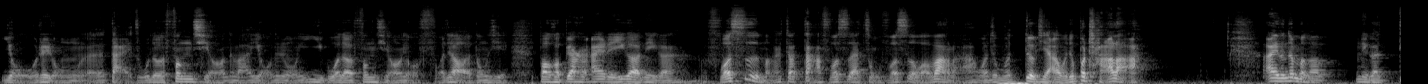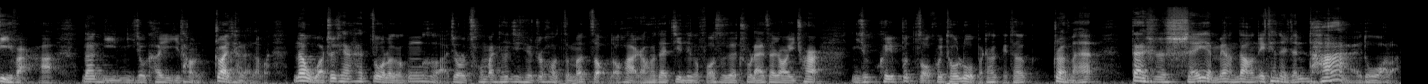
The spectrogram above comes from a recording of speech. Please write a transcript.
有这种呃傣族的风情，对吧？有那种异国的风情，有佛教的东西，包括边上挨着一个那个佛寺嘛，叫大佛寺还是总佛寺，我忘了啊，我就我对不起啊，我就不查了啊，挨着那么个。那个地方啊，那你你就可以一趟转下来了嘛。那我之前还做了个功课，就是从曼城进去之后怎么走的话，然后再进那个佛寺，再出来，再绕一圈，你就可以不走回头路，把它给它转完。但是谁也没想到那天的人太多了，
